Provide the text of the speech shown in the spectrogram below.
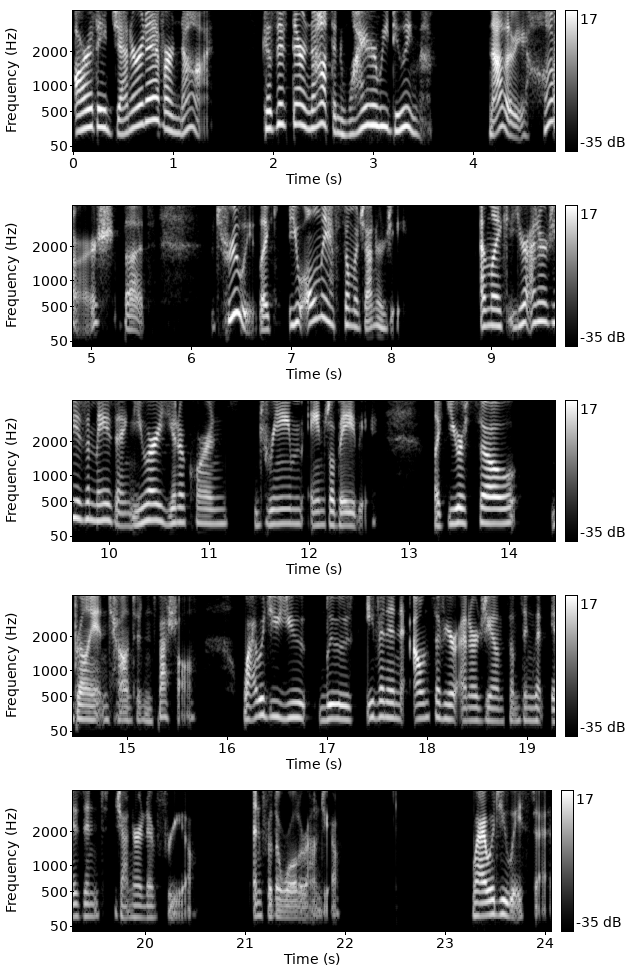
Are they generative or not? Because if they're not, then why are we doing them? Not to be harsh, but truly, like you only have so much energy. And like your energy is amazing. You are a unicorn's dream angel baby. Like you're so brilliant and talented and special. Why would you, you lose even an ounce of your energy on something that isn't generative for you and for the world around you? Why would you waste it?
